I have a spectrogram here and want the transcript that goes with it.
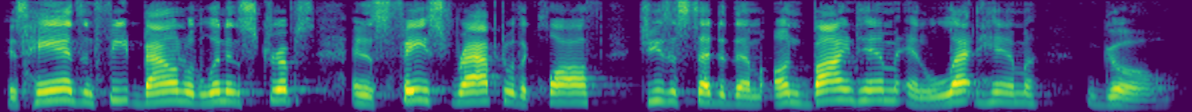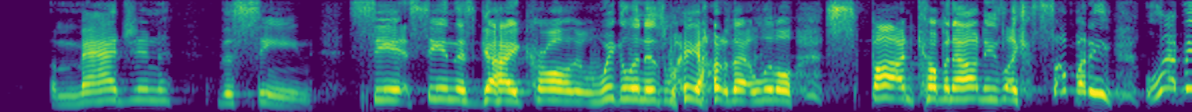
his hands and feet bound with linen strips, and his face wrapped with a cloth. Jesus said to them, Unbind him and let him go. Imagine the scene. Seeing, this guy crawl, wiggling his way out of that little spot and coming out, and he's like, Somebody, let me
